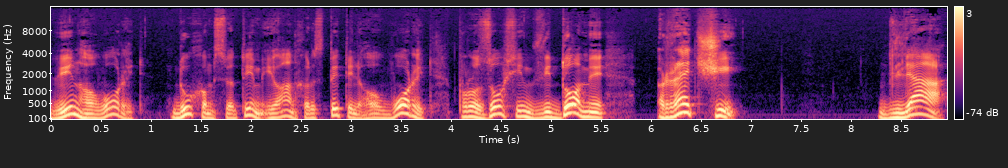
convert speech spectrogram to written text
Він говорить Духом Святим Іоанн Хреститель говорить про зовсім відомі речі для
